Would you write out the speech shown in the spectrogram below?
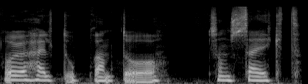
Det var jo helt oppbrent og sånn seigt.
